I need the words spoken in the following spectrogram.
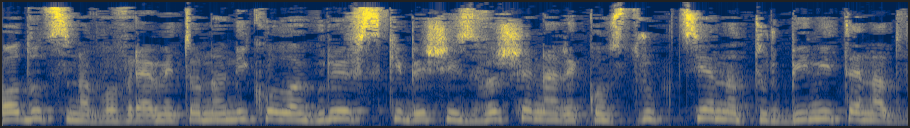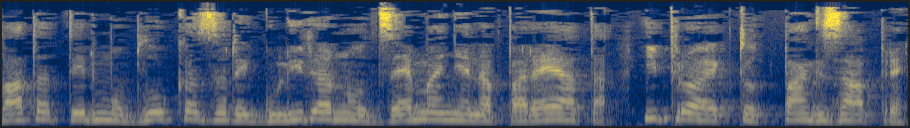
Подоцна во времето на Никола Груевски беше извршена реконструкција на турбините на двата термоблока за регулирано одземање на парејата и проектот пак запре.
